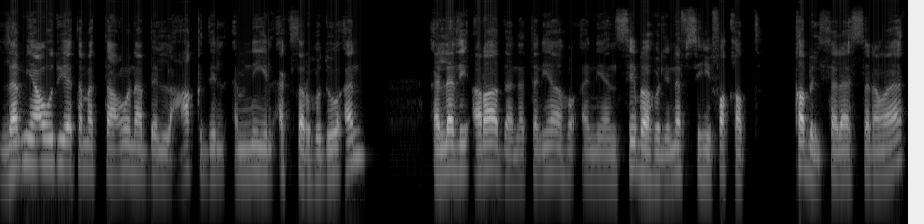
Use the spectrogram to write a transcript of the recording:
لم يعودوا يتمتعون بالعقد الأمني الأكثر هدوءا الذي أراد نتنياهو أن ينسبه لنفسه فقط قبل ثلاث سنوات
